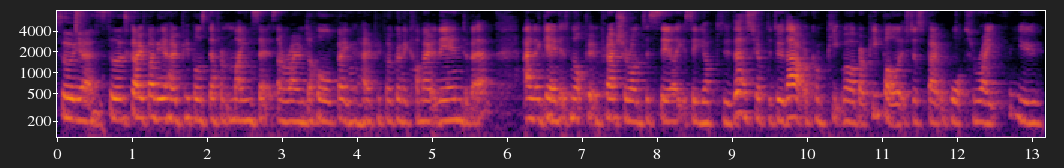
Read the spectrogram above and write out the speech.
So yeah, so it's quite funny how people's different mindsets around the whole thing and how people are going to come out at the end of it. And again, it's not putting pressure on to say like say you have to do this, you have to do that, or compete with other people. It's just about what's right for you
